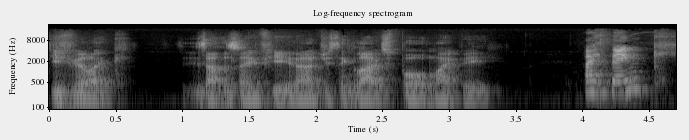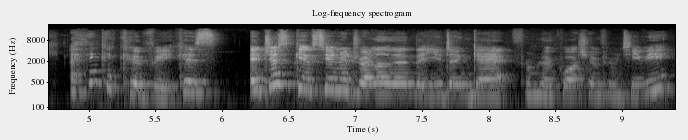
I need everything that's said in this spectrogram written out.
Do you feel like is that the same for you? Now, do you think live sport might be? I think I think it could be because it just gives you an adrenaline that you don't get from like watching from TV.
